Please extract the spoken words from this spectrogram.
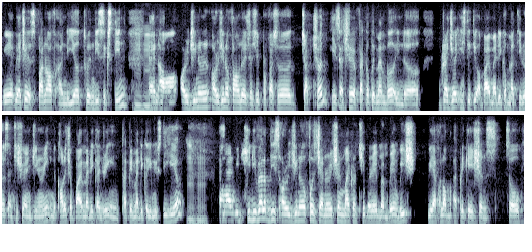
We, we actually spun off in the year 2016. Mm-hmm. And our original original founder is actually Professor Jack Chen. He's actually a faculty member in the Graduate Institute of Biomedical Materials and Tissue Engineering in the College of Biomedical Engineering in Taipei Medical University here. Mm-hmm. And he developed this original first generation microtube array membrane, which we have a lot of applications. So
